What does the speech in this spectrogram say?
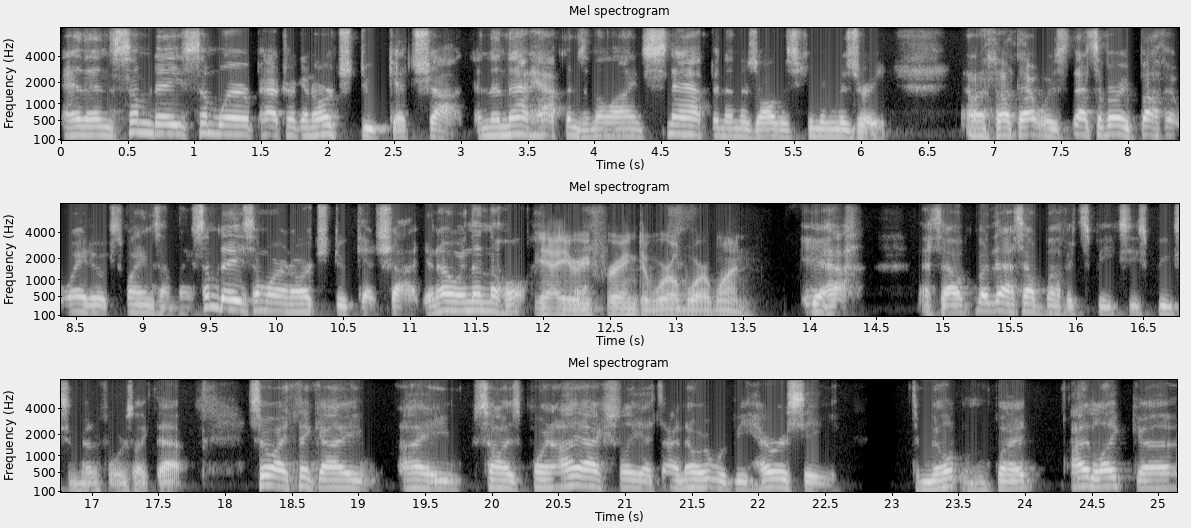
And then someday, somewhere, Patrick, an archduke gets shot. And then that happens and the lines snap, and then there's all this human misery. And I thought that was that's a very Buffett way to explain something. Someday somewhere an archduke gets shot, you know, and then the whole Yeah, you're referring to World War One. Yeah. That's how but that's how Buffett speaks. He speaks in metaphors like that. So I think I I saw his point. I actually I know it would be heresy to Milton, but I like uh,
